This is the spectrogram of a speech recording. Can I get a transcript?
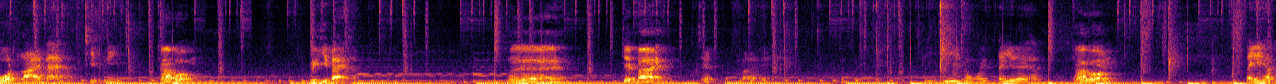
โคตรร้ายมากครับคลิปนี้ครับผมมือกี่ใบครับมือเจ็ดใบเจ็ดใบพีจีลงไปตีเลยครับครับผมตีครับ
